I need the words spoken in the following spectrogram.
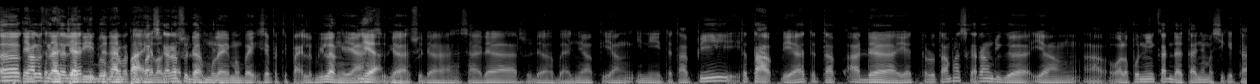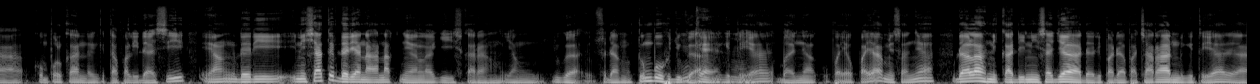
Uh, kalau kita lihat di dengan Pak Elon sekarang sudah mulai membaik seperti Pak Elon bilang ya, ya sudah ya. sudah sadar, sudah banyak yang ini tetapi tetap ya, tetap ada ya terutama sekarang juga yang uh, walaupun ini kan datanya masih kita kumpulkan dan kita validasi yang dari inisiatif dari anak-anaknya lagi sekarang yang juga sedang tumbuh juga okay. gitu hmm. ya. Banyak upaya-upaya misalnya udahlah nikah dini saja daripada pacaran begitu ya ya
